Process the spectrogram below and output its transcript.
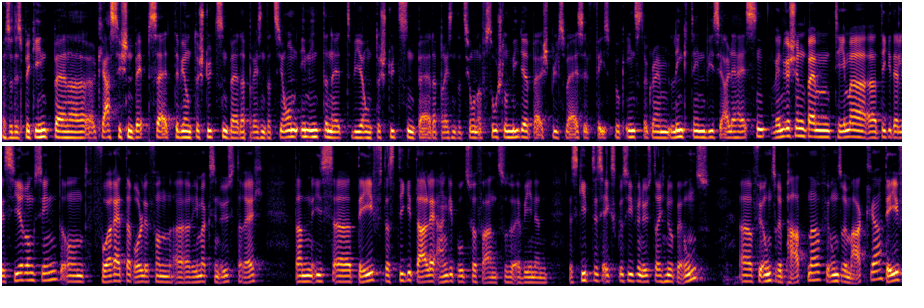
Also das beginnt bei einer klassischen Webseite. Wir unterstützen bei der Präsentation im Internet. Wir unterstützen bei der Präsentation auf Social Media beispielsweise Facebook, Instagram, LinkedIn, wie sie alle heißen. Wenn wir schon beim Thema äh, Digitalisierung sind und Vorreiterrolle von äh, Remax in Österreich, dann ist äh, Dave das digitale Angebotsverfahren zu erwähnen. Das gibt es exklusiv in Österreich nur bei uns. Äh, für unsere Partner, für unsere Makler. Dave,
